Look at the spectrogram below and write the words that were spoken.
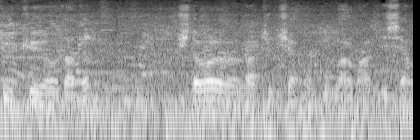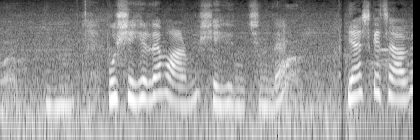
Türk köyü oradadır. İşte orada da Türkçe okullar var, lise var. Bu şehirde var mı? Şehrin içinde. var. Yaş kaç abi?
